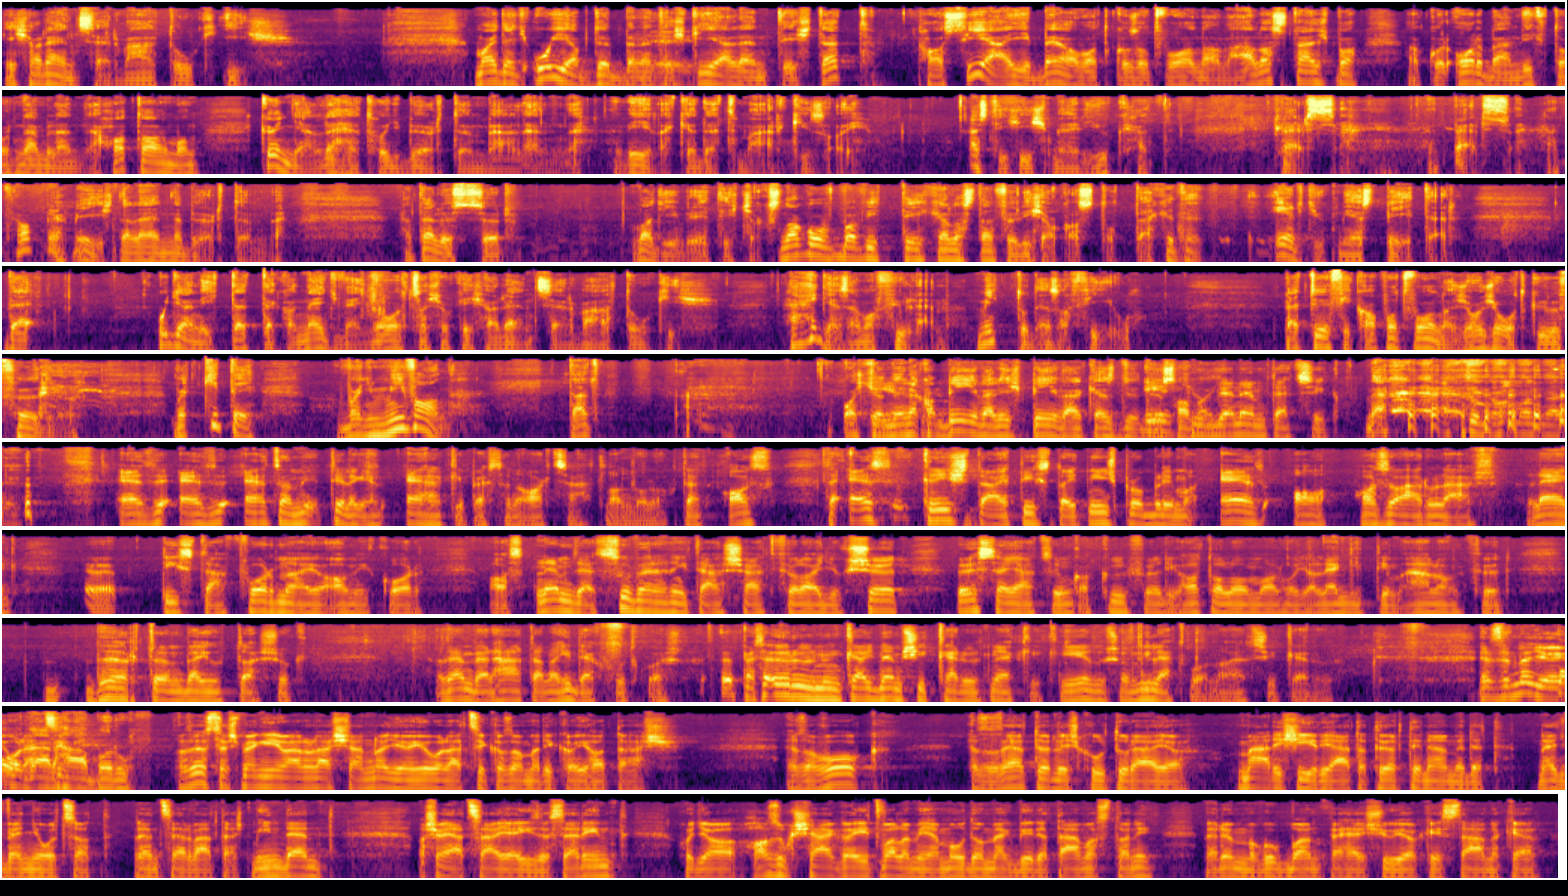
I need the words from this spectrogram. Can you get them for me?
és a rendszerváltók is. Majd egy újabb döbbenetes kijelentést tett, ha a CIA beavatkozott volna a választásba, akkor Orbán Viktor nem lenne hatalmon, könnyen lehet, hogy börtönben lenne, vélekedett már Kizaj. Ezt is ismerjük, hát persze, hát persze, hát ha mi is ne lenne börtönbe. Hát először Nagy Imrét is csak Snagovba vitték el, aztán föl is akasztották. Hát értjük mi ezt, Péter. De ugyanígy tettek a 48-asok és a rendszerváltók is. Hát hegyezem a fülem. Mit tud ez a fiú? Petőfi kapott volna Zsozsót külföldről? Vagy kité? Vagy mi van? Tehát most jönnének a B-vel és P-vel kezdődő Értjük, szavai. de nem tetszik. Ezt tudom mondani. Ez, ez, ez ami tényleg elképesztően arcátlan dolog. Tehát az, de ez kristály tiszta, itt nincs probléma. Ez a hazaárulás legtisztább formája, amikor a nemzet szuverenitását feladjuk, sőt, összejátszunk a külföldi hatalommal, hogy a legitim államfőt börtönbe juttassuk az ember hátán a hideg futkos. Persze örülnünk kell, hogy nem sikerült nekik. Jézusom, mi lett volna, ha ez sikerül? Ez nagyon jól látszik. Polgárháború. Az összes megnyilvánulásán nagyon jól látszik az amerikai hatás. Ez a vók, ez az eltörlés kultúrája, már is írja át a történelmedet, 48-at, rendszerváltást, mindent, a saját szája íze szerint, hogy a hazugságait valamilyen módon megbírja támasztani, mert önmagukban pehely és szállnak el.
